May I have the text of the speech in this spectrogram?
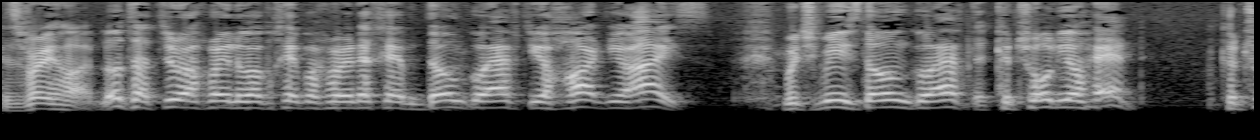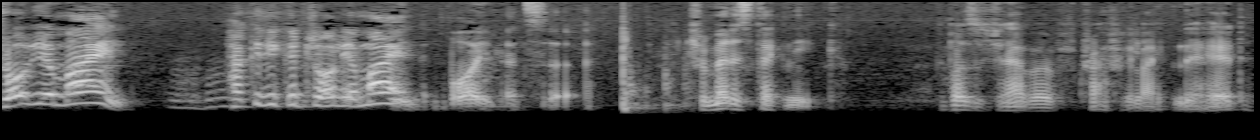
is very hard. Lo tarturu Don't go after your heart and your eyes, which means don't go after. Control your head. Control your mind. Mm-hmm. How can you control your mind? Boy, that's a tremendous technique. The person should have a traffic light in their head.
